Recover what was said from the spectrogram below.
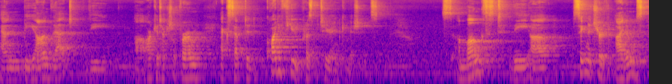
and beyond that, the uh, architectural firm accepted quite a few Presbyterian commissions. Amongst the uh, signature items,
